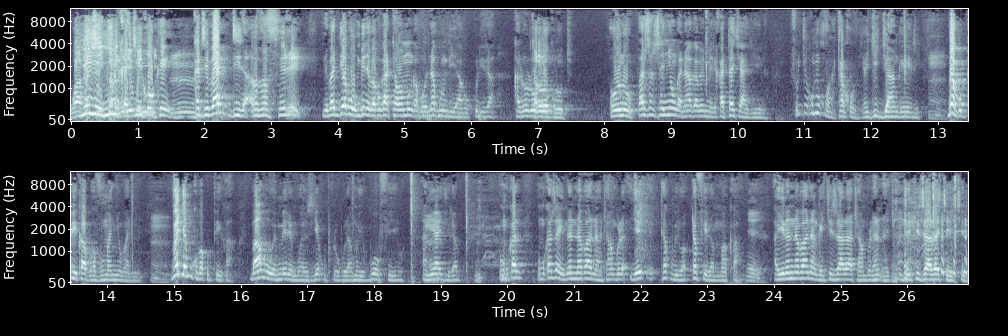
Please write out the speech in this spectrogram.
Wa ye kakiiko, ke. Mm. kati baddira abafere ne bajja bombi ne babugattawamu nga bonna gundi yabukulira kalolo ono. Pasa senyonga nagaba emmere kata kyagina tujja kumukwatako yagijjanga eri. Bakupiika bwavuma nnyo banne. Bajja mukuba kupiika bamuwa emmere mbwanzije ku puroguramu egwa ofiirwa ani agiraba Omukazi- ayina nabaana atambula tafiira mu maka. Ayina nabaana nga ekizaala atambula nakyo ekizaala kyekiri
